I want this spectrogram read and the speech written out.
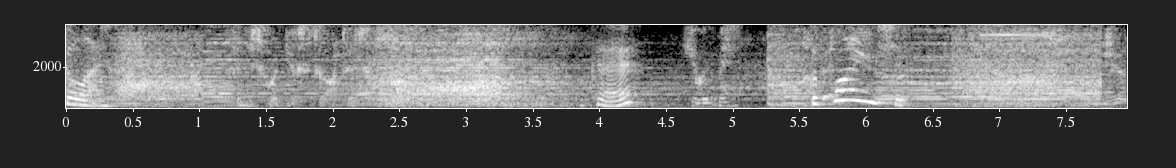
Had on Finish what you've started. Okay. You with me? The flying ships. Yeah.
